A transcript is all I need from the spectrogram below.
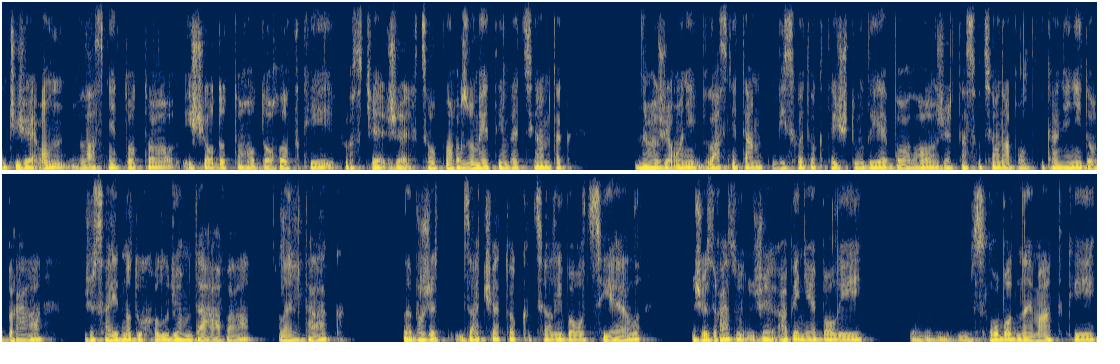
Čiže on vlastne toto išiel do toho dohlbky, proste, že chcel porozumieť tým veciam, tak no, že oni vlastne tam výsledok tej štúdie bolo, že tá sociálna politika není dobrá, že sa jednoducho ľuďom dáva len tak, lebo že začiatok celý bol cieľ, že zrazu, že aby neboli slobodné matky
